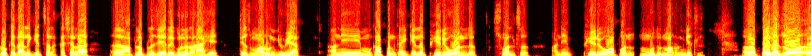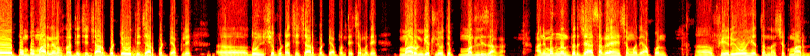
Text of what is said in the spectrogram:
डोक्यात आलं की चला कशाला आपलं आपलं जे रेग्युलर आहे तेच मारून घेऊया. आणि मग आपण काय केलं? फेरिओ आणलं स्वालचं. आणि फेरिओ आपण मधून मारून घेतलं. पहिला जो पंप मारलेला होता त्याचे चार पट्टे होते. चार पट्टे आपले दोनशे फुटाचे चार पट्टे आपण त्याच्यामध्ये मारून घेतले होते मधली जागा. आणि मग नंतरच्या सगळ्या ह्याच्यामध्ये आपण फेरिओ हे तणनाशक मारलं.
